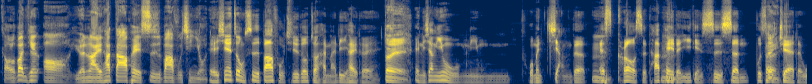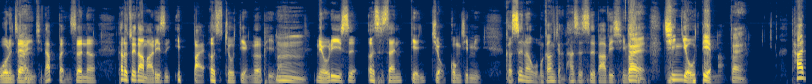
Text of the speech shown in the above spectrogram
搞了半天哦，原来它搭配四十八伏轻油。诶，现在这种四十八伏其实都转还蛮厉害的诶。对，诶，你像因为我们你。我们讲的 S-Cross，它配的一点四升 Booster Jet 涡轮增压引擎，它本身呢，它的最大马力是一百二十九点二匹嘛，嗯，扭力是二十三点九公斤米。可是呢，我们刚刚讲它是四十八 V 轻对轻油电嘛，对，它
